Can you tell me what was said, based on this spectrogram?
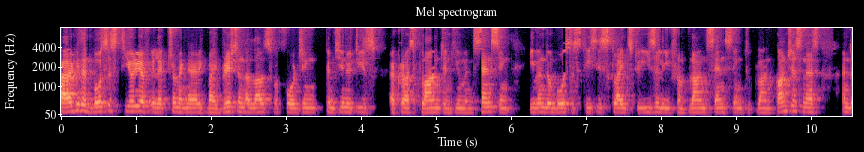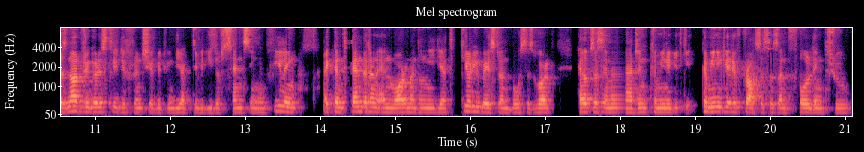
I argue that Bose's theory of electromagnetic vibration allows for forging continuities across plant and human sensing, even though Bose's thesis slides too easily from plant sensing to plant consciousness and does not rigorously differentiate between the activities of sensing and feeling. I contend that an environmental media theory based on Bose's work helps us imagine communi communicative processes unfolding through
